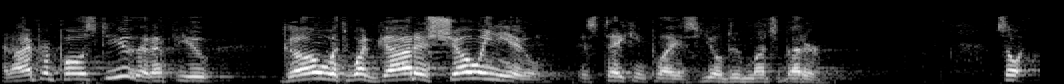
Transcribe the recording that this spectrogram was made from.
And I propose to you that if you go with what God is showing you is taking place, you'll do much better. So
